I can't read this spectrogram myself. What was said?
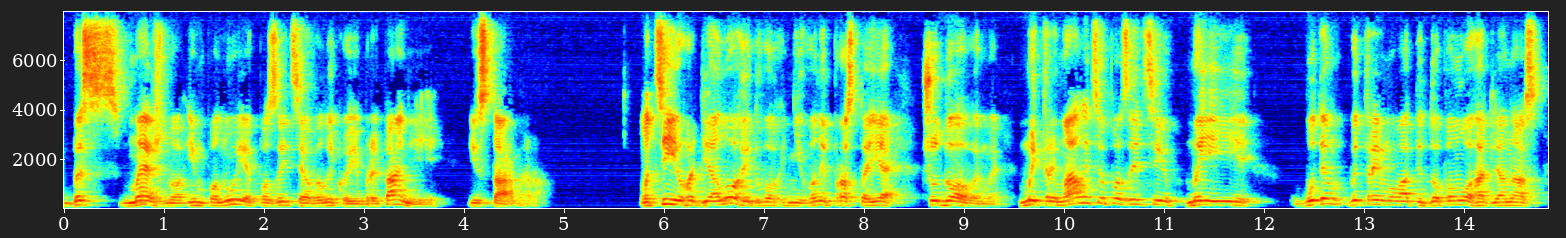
безмежно імпонує позиція Великої Британії і Стармера. Оці його діалоги двох днів вони просто є чудовими. Ми тримали цю позицію, ми її будемо витримувати. Допомога для нас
